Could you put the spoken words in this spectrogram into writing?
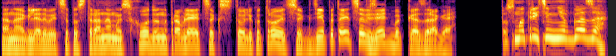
Она оглядывается по сторонам и сходу направляется к столику троицы, где пытается взять быка за рога. «Посмотрите мне в глаза!»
